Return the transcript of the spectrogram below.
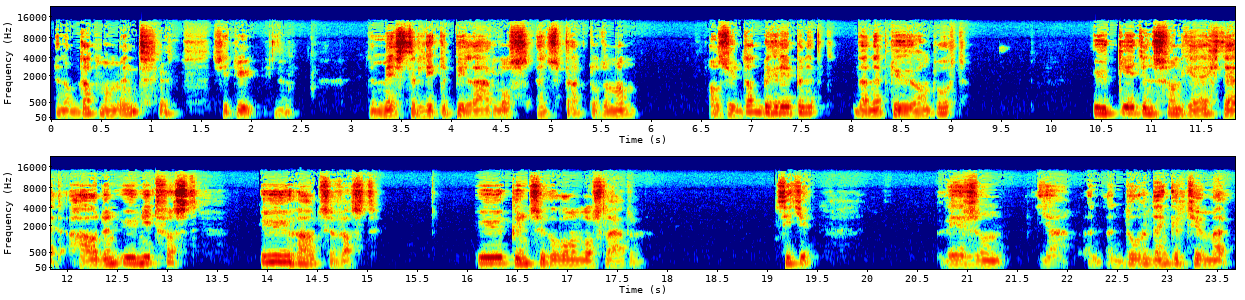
En op dat moment, ziet u, de meester liet de pilaar los en sprak tot de man, als u dat begrepen hebt, dan hebt u uw antwoord. Uw ketens van gehechtheid houden u niet vast, u houdt ze vast. U kunt ze gewoon loslaten. Ziet je, weer zo'n, ja, een, een doordenkertje, maar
